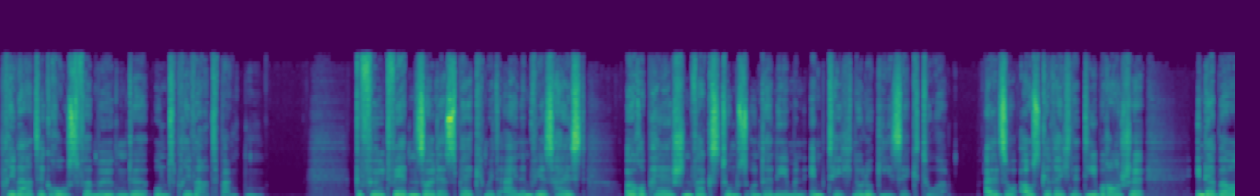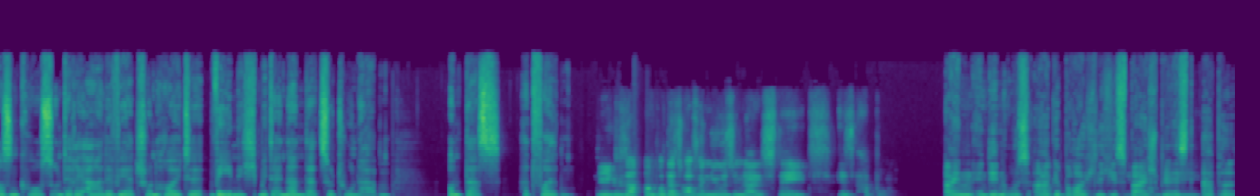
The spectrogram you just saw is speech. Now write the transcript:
private Großvermögende und Privatbanken. Gefüllt werden soll der SPEC mit einem, wie es heißt, europäischen Wachstumsunternehmen im Technologiesektor. Also ausgerechnet die Branche, in der Börsenkurs und der reale Wert schon heute wenig miteinander zu tun haben. Und das hat Folgen. Ein in den USA gebräuchliches Beispiel ist Apple.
